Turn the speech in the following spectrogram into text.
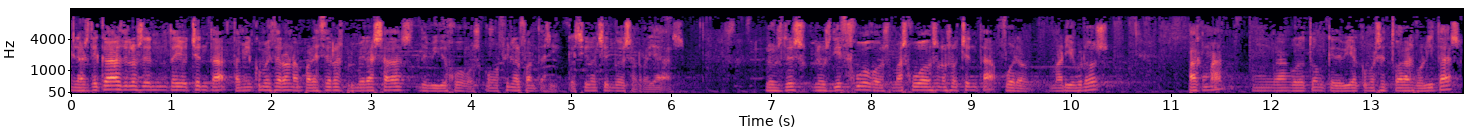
En las décadas de los 70 y 80 también comenzaron a aparecer las primeras sagas de videojuegos, como Final Fantasy, que siguen siendo desarrolladas. Los 10 juegos más jugados en los 80 fueron Mario Bros., Pac-Man, un gran glotón que debía comerse todas las bolitas,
